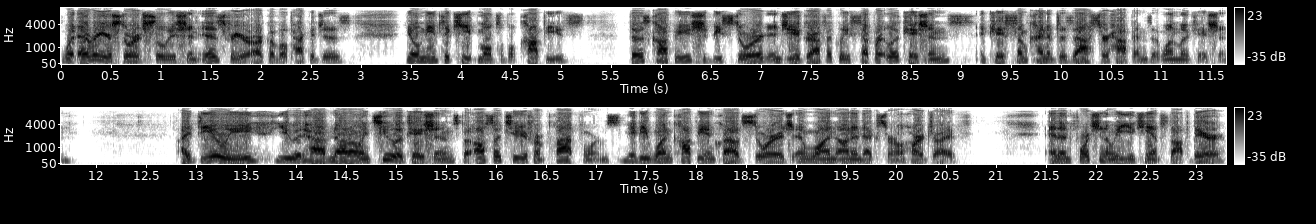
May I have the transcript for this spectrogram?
Whatever your storage solution is for your archival packages, you'll need to keep multiple copies. Those copies should be stored in geographically separate locations in case some kind of disaster happens at one location. Ideally, you would have not only two locations, but also two different platforms, maybe one copy in cloud storage and one on an external hard drive. And unfortunately, you can't stop there.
